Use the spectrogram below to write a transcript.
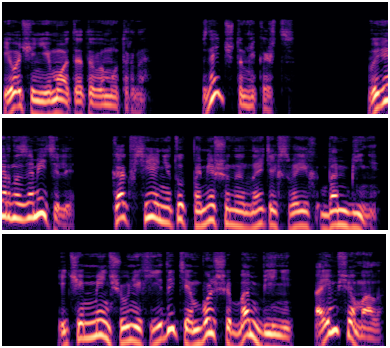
и очень ему от этого муторно. Знаете, что мне кажется? Вы верно заметили, как все они тут помешаны на этих своих бомбини. И чем меньше у них еды, тем больше бомбини, а им все мало.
